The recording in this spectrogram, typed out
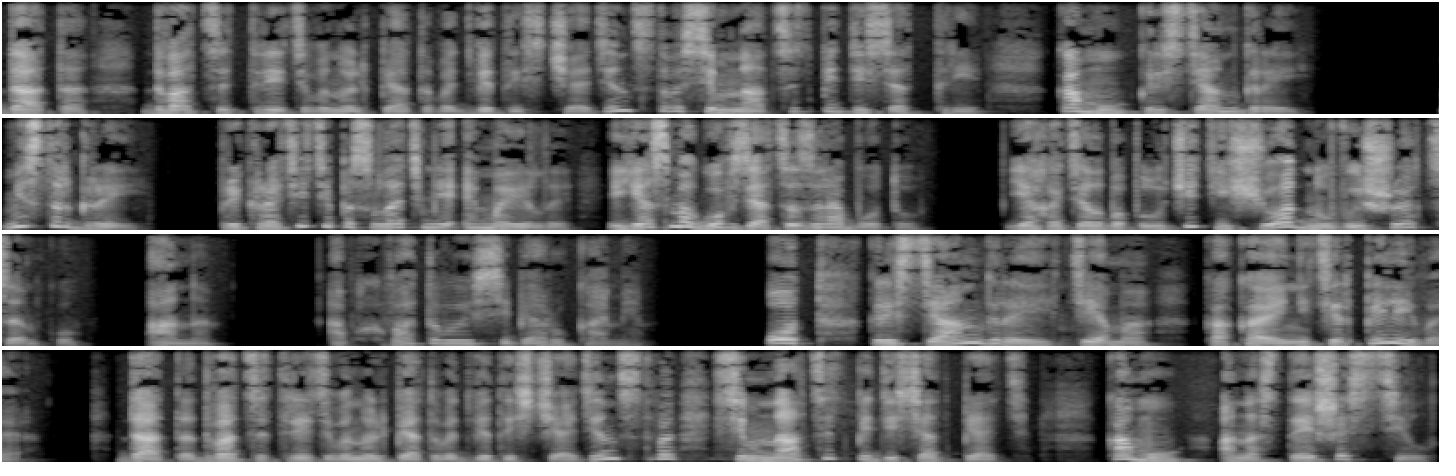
Дата 23.05.2011, 17.53. Кому? Кристиан Грей. Мистер Грей, прекратите посылать мне эмейлы, и я смогу взяться за работу. Я хотела бы получить еще одну высшую оценку. Анна. Обхватываю себя руками. От Кристиан Грей. Тема «Какая нетерпеливая». Дата 23.05.2011, 17.55. Кому? Анастейша Стил.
